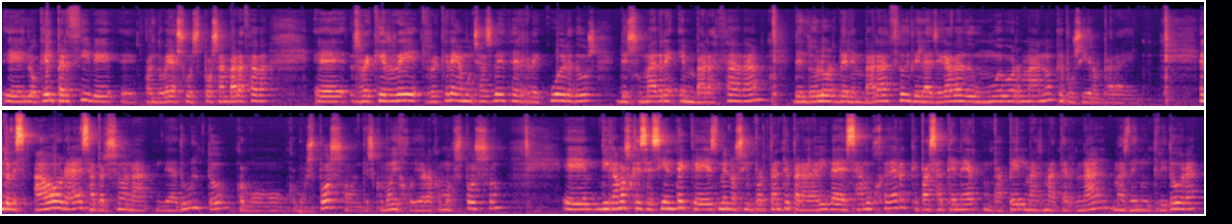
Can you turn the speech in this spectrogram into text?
Eh, lo que él percibe eh, cuando ve a su esposa embarazada eh, recrea muchas veces recuerdos de su madre embarazada, del dolor del embarazo y de la llegada de un nuevo hermano que pusieron para él. Entonces, ahora esa persona de adulto, como, como esposo, antes como hijo y ahora como esposo, eh, digamos que se siente que es menos importante para la vida de esa mujer, que pasa a tener un papel más maternal, más de nutridora.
